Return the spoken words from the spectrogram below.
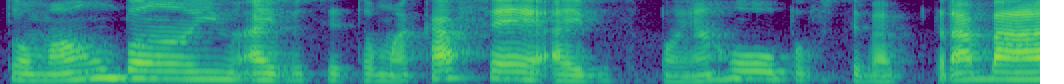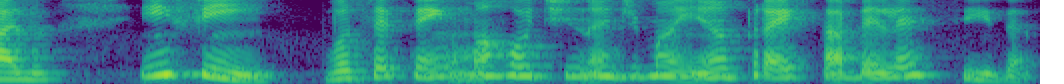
tomar um banho, aí você toma café, aí você põe a roupa, você vai para o trabalho, enfim, você tem uma rotina de manhã pré-estabelecida.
